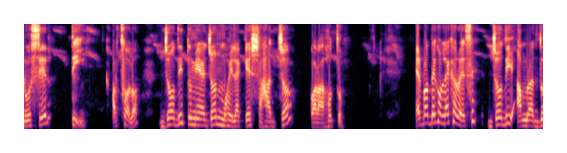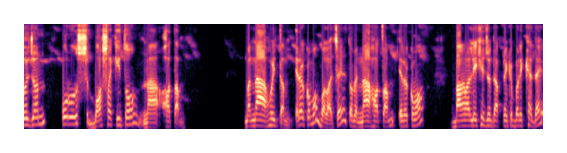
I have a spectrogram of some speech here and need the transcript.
নুসির তি। অর্থ হলো, যদি তুমি একজন মহিলাকে সাহায্য করা হতো। এরপর দেখুন লেখা রয়েছে, যদি আমরা দুজন পুরুষ বসাকিত না হতাম বা না হইতাম, এরকমও বলা যায়, তবে না হতাম এরকমও। বাংলা লিখে যদি আপনাকে পরীক্ষা দেয়,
